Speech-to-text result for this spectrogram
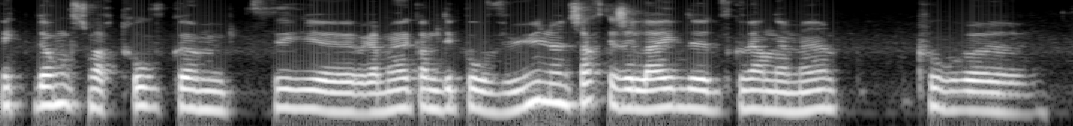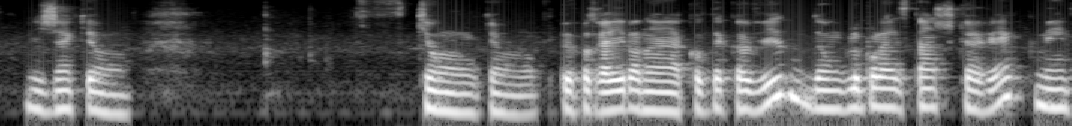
Fait donc, je me retrouve comme, sais, vraiment comme dépourvu. Là. Une chance que j'ai l'aide du gouvernement pour les gens qui ont qui ont, qui peuvent pas travailler pendant la cause de la COVID. Donc là, pour l'instant, je suis correct, mais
